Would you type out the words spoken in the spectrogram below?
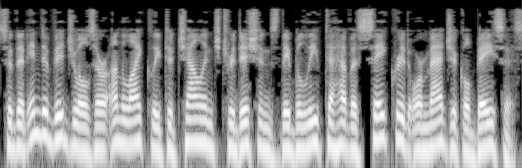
so that individuals are unlikely to challenge traditions they believe to have a sacred or magical basis.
